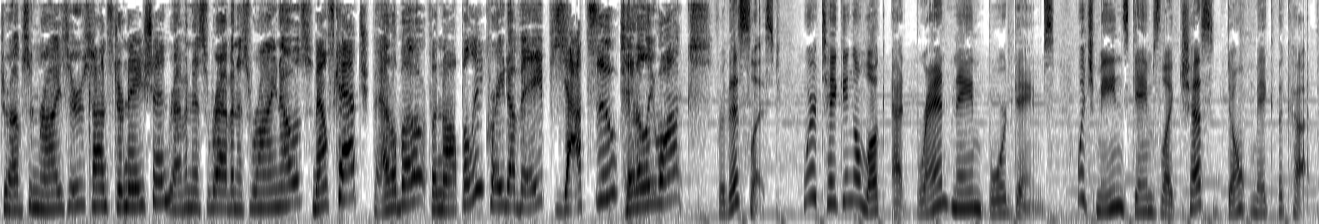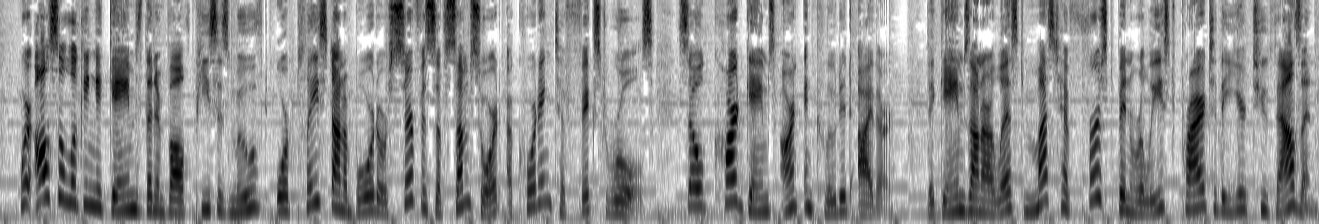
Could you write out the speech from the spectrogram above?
Droves and Risers, Consternation, Ravenous Ravenous Rhinos, Mousecatch, Battleboat, Monopoly, Crate of Apes, Yatsu, Tiddlywonks. For this list, we're taking a look at brand name board games, which means games like chess don't make the cut. We're also looking at games that involve pieces moved or placed on a board or surface of some sort according to fixed rules, so card games aren't included either. The games on our list must have first been released prior to the year 2000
